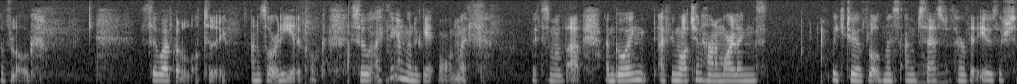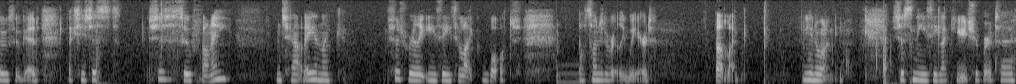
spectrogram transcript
a vlog. So I've got a lot to do and it's already 8 o'clock. So I think I'm going to get on with with some of that. I'm going, I've been watching Hannah Marling's week 2 of Vlogmas. I'm obsessed with her videos. They're so so good. Like she's just, she's just so funny and chatty and like she's just really easy to like watch. That sounded really weird but like you know what I mean. It's just an easy like YouTuber to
